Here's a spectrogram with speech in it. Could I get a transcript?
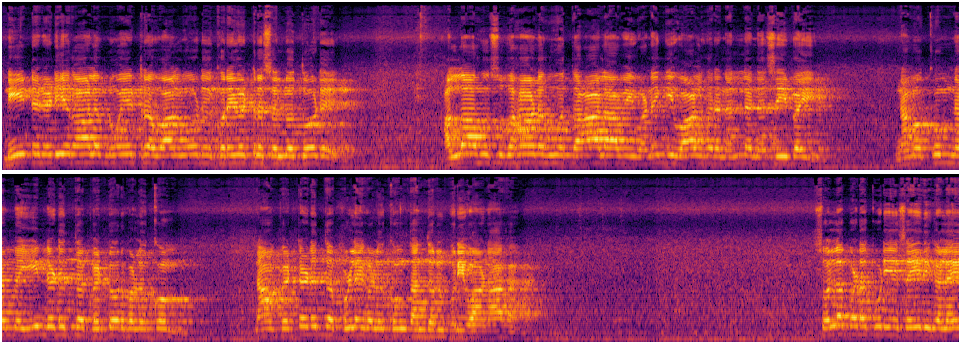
நீண்ட நெடிய காலம் நோயற்ற வாழ்வோடு குறைவற்ற செல்வத்தோடு அல்லாஹு சுபஹானகுவ தாலாவை வணங்கி வாழ்கிற நல்ல நசீபை நமக்கும் நம்மை ஈண்டெடுத்த பெற்றோர்களுக்கும் நாம் பெற்றெடுத்த பிள்ளைகளுக்கும் தந்தொருள் புரிவானாக. சொல்லப்படக்கூடிய செய்திகளை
